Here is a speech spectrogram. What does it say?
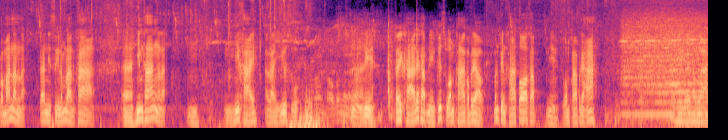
ประมาณนั้นแหละแต่อันนี่ซื้อน้ำร้านค้าเอ่อหิมทางนั่นแหละอืมอืมมีขายอะไรอยูสุเบาบ้างไงอ่านี่ใส่ขาด้วยครับนี่คือสวมขาเข้าไปแล้ว มันเป็นขาต่อครับ นี่สวมขาไปแล้วอะอันนี้ไว้ข้างล่าง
